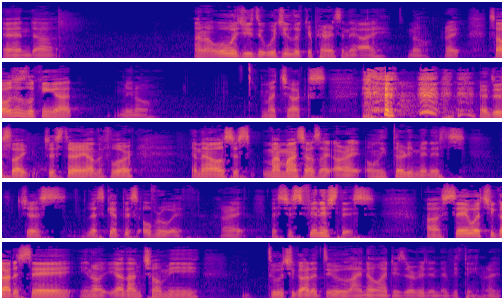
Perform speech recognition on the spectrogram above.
and, uh, I don't know, what would you do? Would you look your parents in the eye? No, right? So I was just looking at, you know, my chucks, and just like, just staring on the floor. And I was just, my mindset was like, all right, only 30 minutes. Just, let's get this over with. All right? Let's just finish this. Uh, say what you gotta say. You know, yadan chomi. Do what you gotta do. I know I deserve it and everything, right?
